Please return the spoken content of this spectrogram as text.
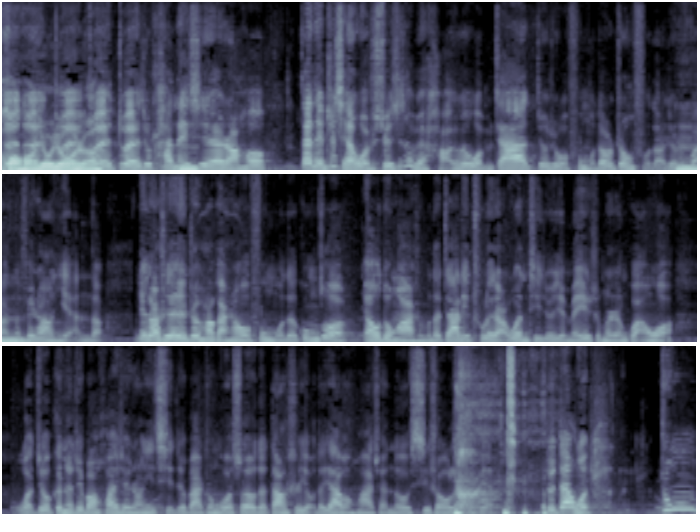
晃晃悠悠是吧？嗯对对，就看那些，然后。在那之前，我是学习特别好，因为我们家就是我父母都是政府的，就是管得嗯非常严的。那段时间也正好赶上我父母的工作调动啊什么的，家里出了点问题，就也没什么人管我，我就跟着这帮坏学生一起，就把中国所有的当时有的亚文化全都吸收了一遍。对，但我终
